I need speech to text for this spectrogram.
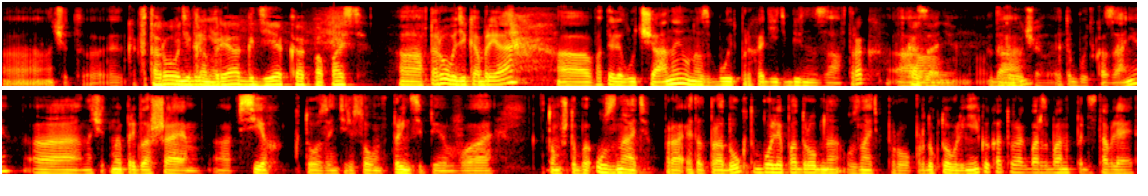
Э, значит, как 2 декабря где, как попасть? 2 а, декабря а, в отеле «Лучаны» у нас будет проходить бизнес-завтрак. В Казани. А, да, Лучаны. это будет в Казани. Значит, мы приглашаем всех, кто заинтересован, в принципе, в о том, чтобы узнать про этот продукт более подробно, узнать про продуктовую линейку, которую Акбарсбанк предоставляет.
